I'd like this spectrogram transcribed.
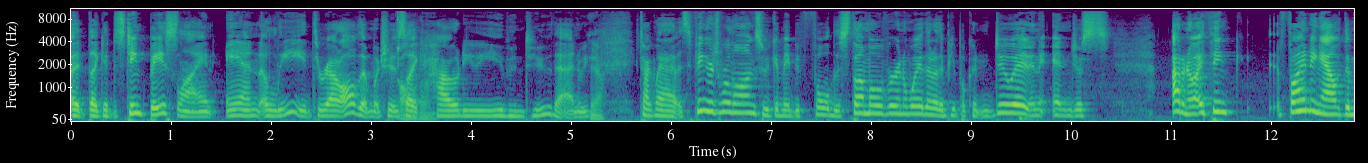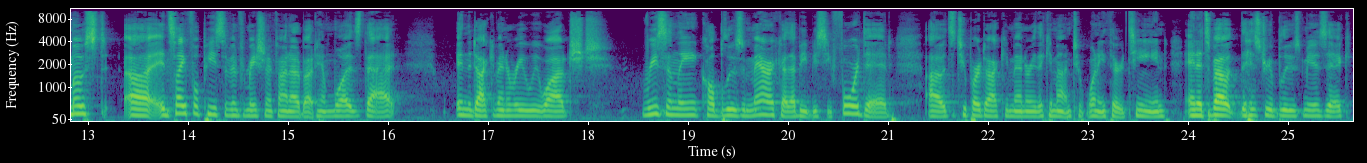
A, like a distinct bass line and a lead throughout all of them, which is like, how do you even do that? And we Yeah. talk about how his fingers were long, so he could maybe fold his thumb over in a way that other people couldn't do it, and and just I don't know. I think finding out the most uh, insightful piece of information I found out about him was that in the documentary we watched recently called Blues America that BBC Four did. Uh, it's a two part documentary that came out in 2013, and it's about the history of blues music.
